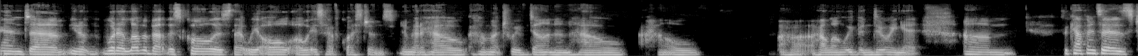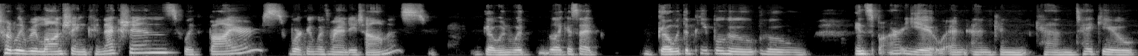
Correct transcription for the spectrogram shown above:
and um, you know what I love about this call is that we all always have questions, no matter how how much we've done and how how uh, how long we've been doing it. Um, so Catherine says totally relaunching connections with buyers, working with Randy Thomas, going with like I said, go with the people who who inspire you and and can can take you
